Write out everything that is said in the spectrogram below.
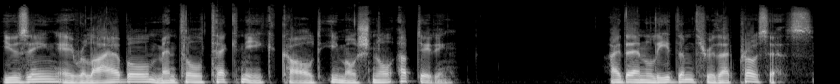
using a reliable mental technique called emotional updating. I then lead them through that process.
